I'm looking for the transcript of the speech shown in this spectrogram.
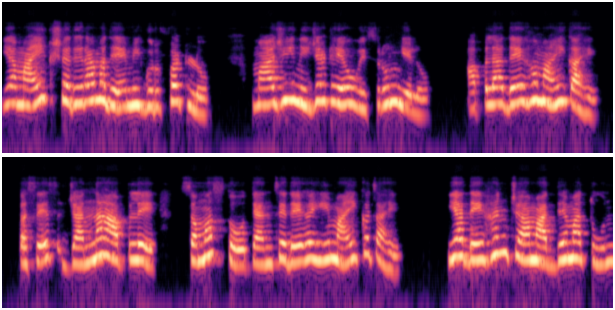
या माईक शरीरामध्ये मी गुरफटलो. माझी निज ठेव विसरून गेलो. आपला देह माईक आहे. तसेच ज्यांना आपले समजतो त्यांचे देह ही माईकच आहेत या देहांच्या माध्यमातून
